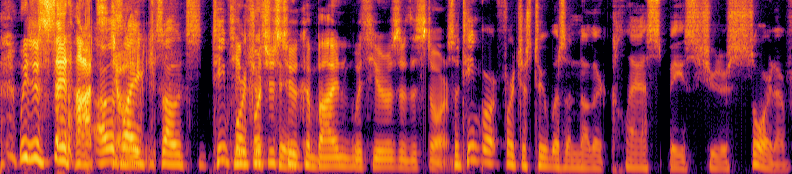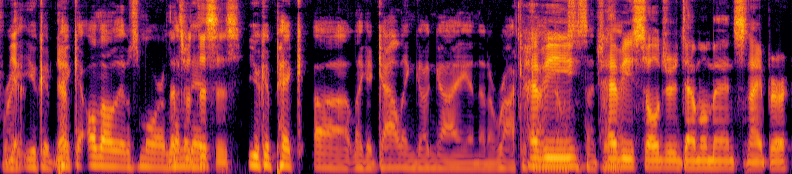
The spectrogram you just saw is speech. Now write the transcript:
we just said Hots. I was Joey. like, so it's Team, Team Fortress, Fortress 2. 2 combined with Heroes of the Storm. So Team Fortress 2 was another class-based shooter, sort of, right? Yeah. You could Yep. pick, although it was more That's limited. what this is. You could pick uh, like a Gatling gun guy and then a rocket guy. and that heavy was essentially heavy it. soldier demo man sniper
